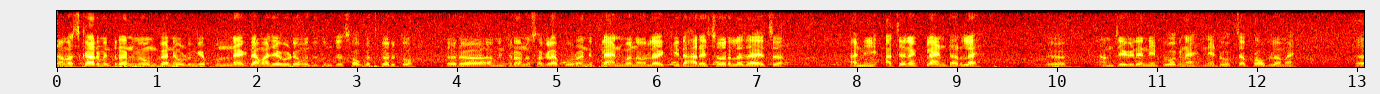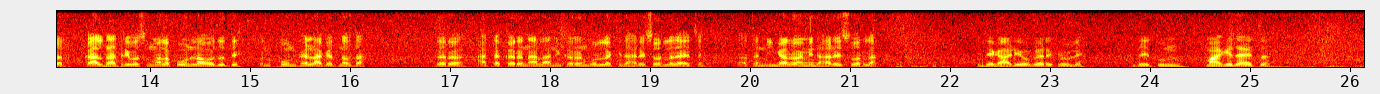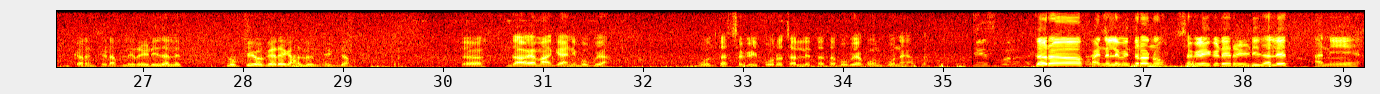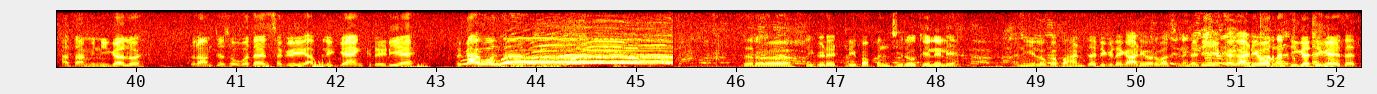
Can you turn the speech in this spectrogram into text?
नमस्कार मित्रांनो मी ओमकार निवडून पुन्हा एकदा माझ्या व्हिडिओमध्ये तुमचं स्वागत करतो. तर मित्रांनो सगळ्या पोरांनी प्लॅन बनवला आहे की धारेश्वरला जायचं. आणि अचानक प्लॅन ठरला आहे तर आमच्या इकडे नेटवर्क नाही नेटवर्कचा प्रॉब्लेम आहे. तर काल रात्रीपासून मला फोन लावत होते पण फोन काय लागत नव्हता. तर आता करण आला आणि करण बोलला की धारेश्वरला जायचं आहे आता निघालो आम्ही धारेश्वरला. इथे गाडी वगैरे ठेवले. तर इथून मागे जायचं. करण शेट आपले रेडी झालेत. टोपी वगैरे घालून एकदम. तर जाऊया मागे आणि बघूया. बोलतात सगळी पोरं चाललेत आता बघूया कोण कोण आहे आपण. तर फायनली मित्रांनो सगळे इकडे रेडी झालेत आणि आता आम्ही निघालो आहे तर आमच्यासोबत आहेत सगळी आपली गँग रेडी आहे. तर काय बोलता? तर इकडे ट्रिप आपण झिरो केलेली आहे. आणि हे लोक भांडतात इकडे गाडीवर बसण्यासाठी. एका गाडीवरनं तिघं तिघं येतात.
